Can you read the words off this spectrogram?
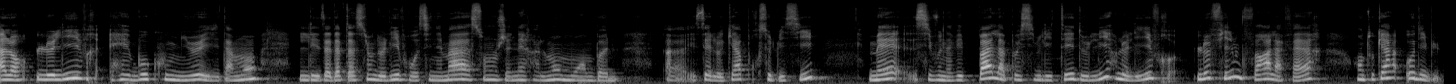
Alors le livre est beaucoup mieux évidemment, les adaptations de livres au cinéma sont généralement moins bonnes euh, et c'est le cas pour celui-ci. Mais si vous n'avez pas la possibilité de lire le livre, le film fera l'affaire, en tout cas au début.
